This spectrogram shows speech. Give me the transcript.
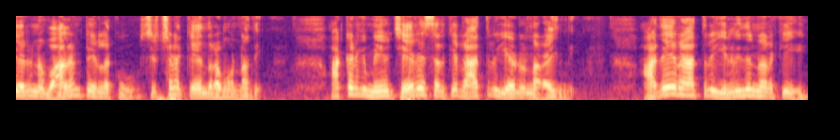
చేరిన వాలంటీర్లకు శిక్షణ కేంద్రం ఉన్నది. అక్కడికి మేము చేరేసరికి రాత్రి ఏడున్నర అయింది. అదే రాత్రి ఎనిమిదిన్నరకి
